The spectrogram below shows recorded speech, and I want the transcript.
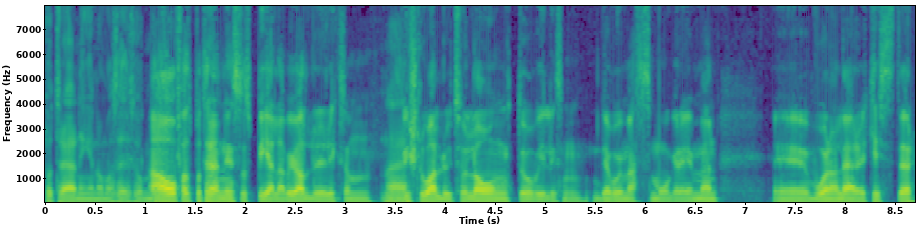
på träningen om man säger så. Men, Ja, fast på träning så spelar vi ju aldrig liksom, Nej. vi slog aldrig ut så långt och vi liksom, det var ju mest små grejer. Men eh, våran lärare Christer,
